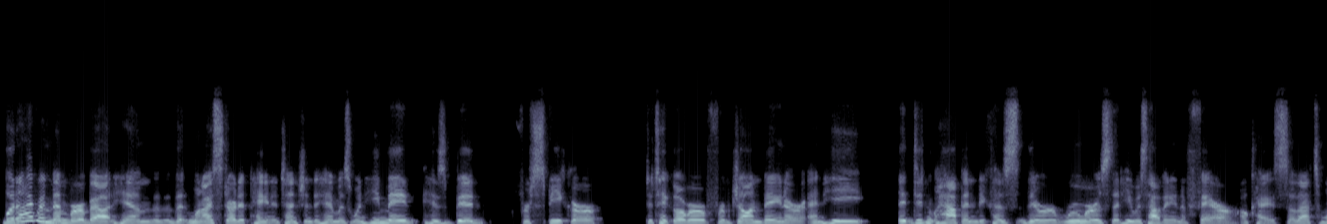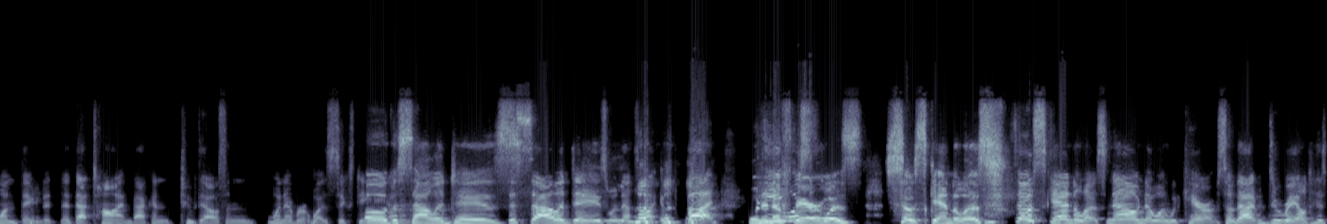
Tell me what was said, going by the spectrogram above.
What I remember about him that when I started paying attention to him is when he made his bid for speaker to take over from John Boehner and he it didn't happen because there were rumors that he was having an affair. Okay, so that's one thing that at that time back in 2000 whenever it was 16. Oh, the salad days. The salad days when that's all, but when an affair was, was so scandalous. so scandalous. Now no one would care. So that derailed his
